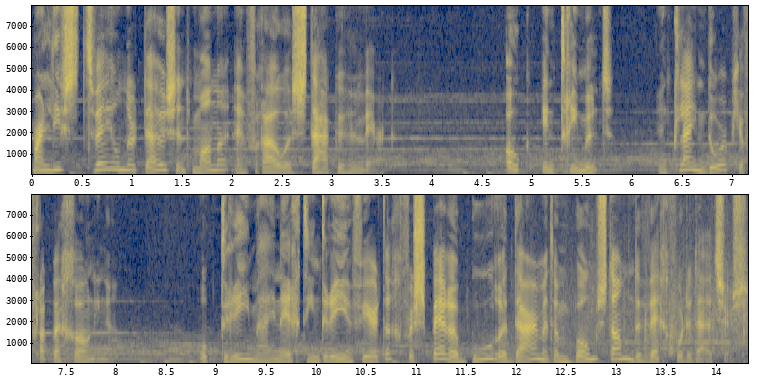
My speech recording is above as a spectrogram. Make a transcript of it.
Maar liefst 200.000 mannen en vrouwen staken hun werk. Ook in Trimunt, een klein dorpje vlakbij Groningen. Op 3 mei 1943 versperren boeren daar met een boomstam de weg voor de Duitsers.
